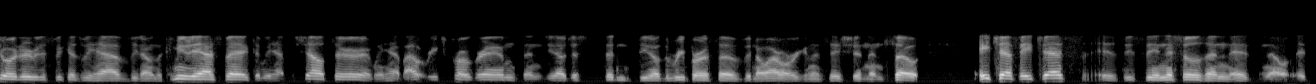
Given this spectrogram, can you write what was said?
shorter just because we have you know the community aspect and we have the shelter and we have outreach programs and you know just the you know the rebirth of you know our organization and so HFHS is just the initials and it you know it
